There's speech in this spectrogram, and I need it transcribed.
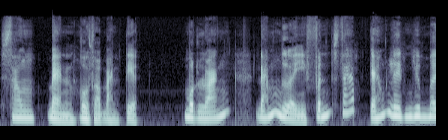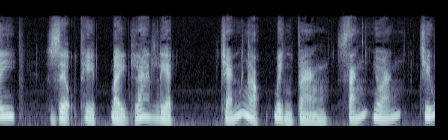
Xong bèn ngồi vào bàn tiệc. Một loáng, đám người phấn sáp kéo lên như mây, rượu thịt bày la liệt, chén ngọc bình vàng sáng nhoáng chiếu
